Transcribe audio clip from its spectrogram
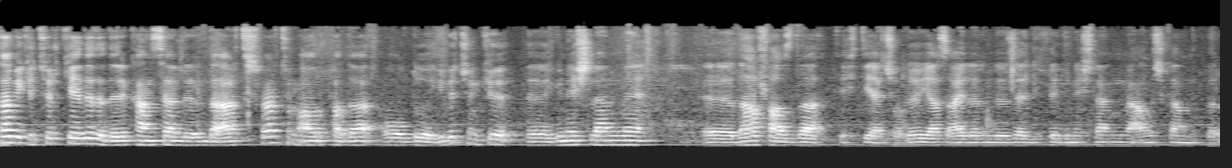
Tabii ki Türkiye'de de deri kanserlerinde artış var. Tüm Avrupa'da olduğu gibi. Çünkü e, güneşlenme e, daha fazla ihtiyaç oluyor. Yaz aylarında özellikle güneşlenme alışkanlıkları,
